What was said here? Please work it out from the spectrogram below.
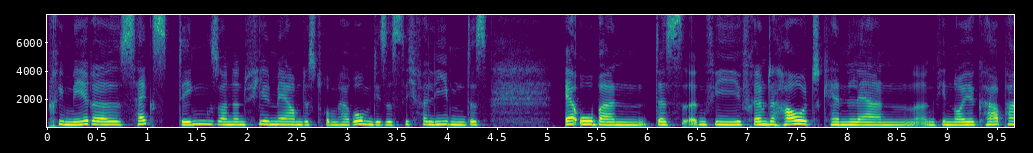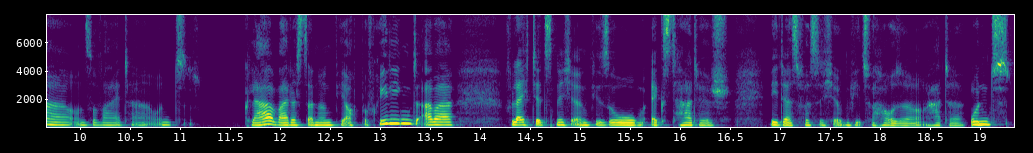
primäre Sex-Ding, sondern viel mehr um das Drumherum, dieses sich verlieben, das Erobern, das irgendwie fremde Haut kennenlernen, irgendwie neue Körper und so weiter. Und Klar war das dann irgendwie auch befriedigend, aber vielleicht jetzt nicht irgendwie so ekstatisch wie das, was ich irgendwie zu Hause hatte. Und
